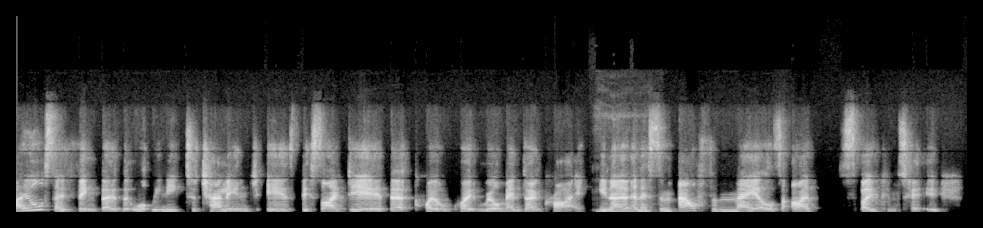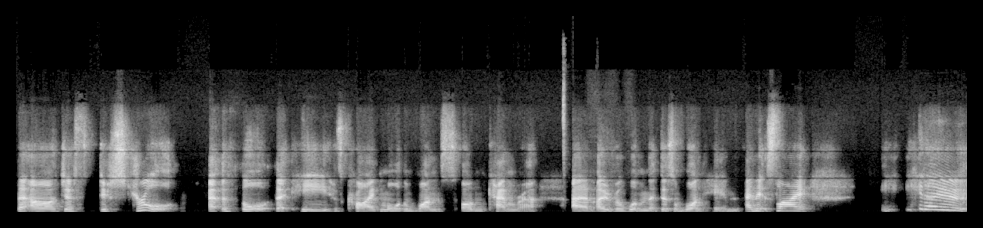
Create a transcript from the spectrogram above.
I also think though that what we need to challenge is this idea that quote unquote real men don't cry. You know, mm. and there's some alpha males I've spoken to that are just distraught at the thought that he has cried more than once on camera um, over a woman that doesn't want him. And it's like, you know,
